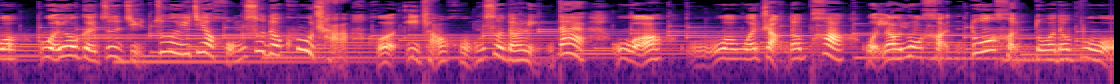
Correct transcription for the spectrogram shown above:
我我要给自己做一件红色的裤衩和一条红色的领带。我。”我我长得胖，我要用很多很多的布。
